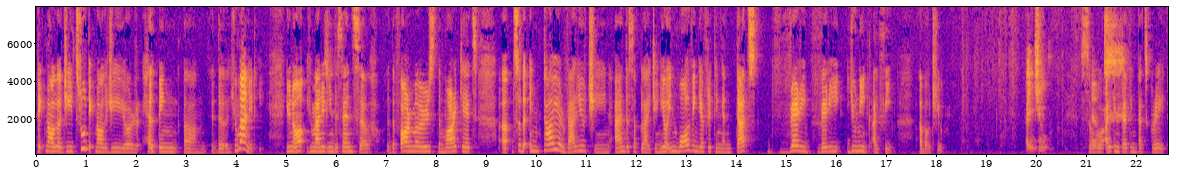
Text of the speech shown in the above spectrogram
technology through technology you're helping um, the humanity. You know humanity in the sense of the farmers the markets uh, so the entire value chain and the supply chain. You're involving everything and that's very very unique i feel about you. Thank you. So. I think I think that's great.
